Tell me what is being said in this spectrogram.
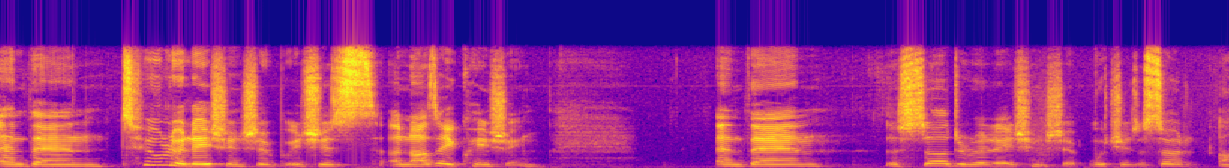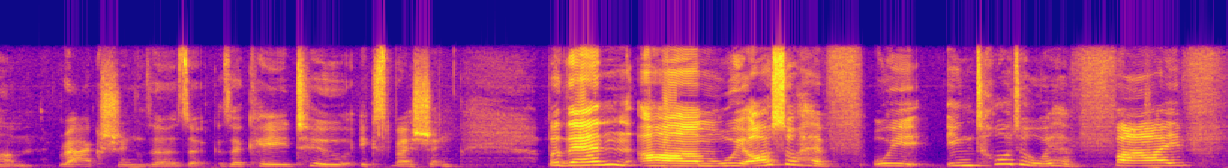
and then two relationship, which is another equation, and then the third relationship, which is the third um, reaction, the, the, the K2 expression. But then um, we also have, we in total we have five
